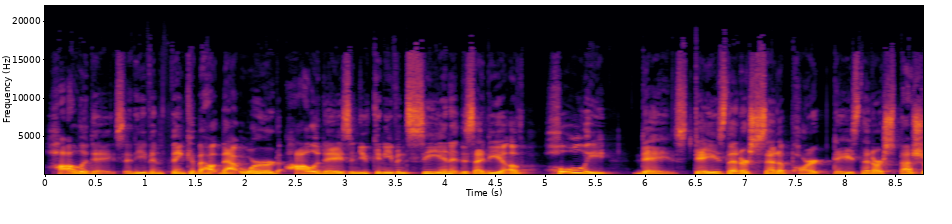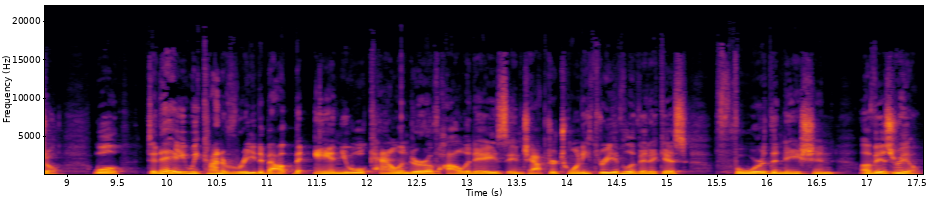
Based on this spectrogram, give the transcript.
holidays. And even think about that word, holidays, and you can even see in it this idea of holy days, days that are set apart, days that are special. Well, today we kind of read about the annual calendar of holidays in chapter 23 of Leviticus for the nation of Israel.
